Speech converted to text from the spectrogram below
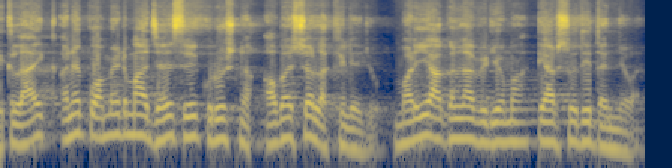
એક લાઇક અને કોમેન્ટમાં જય શ્રી કૃષ્ણ અવશ્ય લખી લેજો. મળીએ આગળના વિડીયોમાં. ત્યાર સુધી ધન્યવાદ.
